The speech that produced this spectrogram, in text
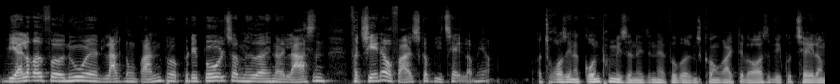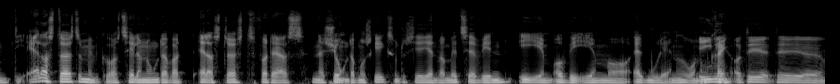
vi har allerede fået nu øh, lagt nogle brænde på, på det bål, som hedder Henrik Larsen, fortjener jo faktisk at blive talt om her. Jeg tror også, en af grundpræmisserne i den her fodboldens konkurrent, det var også, at vi kunne tale om de allerstørste, men vi kunne også tale om nogen, der var allerstørst for deres nation, der måske ikke, som du siger, Jan, var med til at vinde EM og VM og alt muligt andet rundt Enig, omkring. og det, det, øh,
